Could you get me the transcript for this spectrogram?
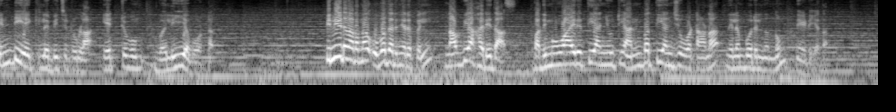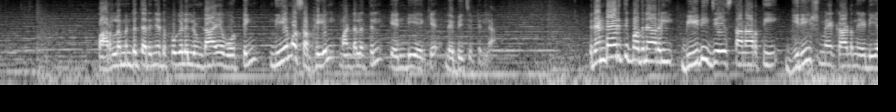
എൻ ഡി എക്ക് ലഭിച്ചിട്ടുള്ള ഏറ്റവും വലിയ വോട്ട്. പിന്നീട് നടന്ന ഉപതെരഞ്ഞെടുപ്പിൽ നവ്യ ഹരിദാസ് പതിമൂവായിരത്തി അഞ്ഞൂറ്റി അൻപത്തി അഞ്ച് വോട്ടാണ് നിലമ്പൂരിൽ നിന്നും നേടിയത്. പാർലമെന്റ് തെരഞ്ഞെടുപ്പുകളിൽ ഉണ്ടായ വോട്ടിംഗ് നിയമസഭയിൽ മണ്ഡലത്തിൽ എൻ ഡി എക്ക് ലഭിച്ചിട്ടില്ല. രണ്ടായിരത്തി പതിനാറിൽ ബി ഡി ജെ സ്ഥാനാർത്ഥി ഗിരീഷ് മേക്കാട് നേടിയ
